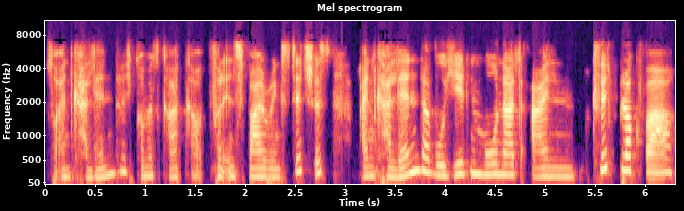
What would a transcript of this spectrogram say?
so einen Kalender, ich komme jetzt gerade von Inspiring Stitches, einen Kalender, wo jeden Monat ein Quiltblock war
